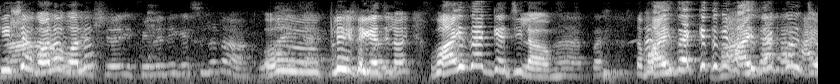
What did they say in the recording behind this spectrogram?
কিসে? বলো বলো। সেই ফেলে গেছিল না ও প্লেনে গেছিলাম ভাইজ্যাক গেছিলাম। হ্যাঁ তো ভাইজ্যাককে তুমি হাইজ্যাক বলছো?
